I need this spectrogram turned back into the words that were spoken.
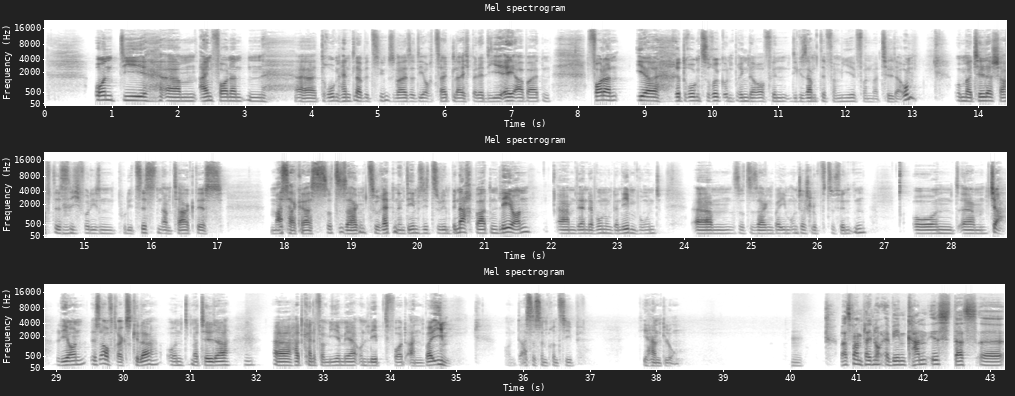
Und die ähm, einfordernden äh, Drogenhändler, beziehungsweise die auch zeitgleich bei der DEA arbeiten, fordern ihre Drogen zurück und bringen daraufhin die gesamte Familie von Mathilda um. Und Mathilda schafft es, sich vor diesen Polizisten am Tag des Massakers sozusagen zu retten, indem sie zu dem benachbarten Leon, ähm, der in der Wohnung daneben wohnt, ähm, sozusagen bei ihm Unterschlupf zu finden. Und ähm, tja, Leon ist Auftragskiller und Mathilda äh, hat keine Familie mehr und lebt fortan bei ihm. Und das ist im Prinzip die Handlung. Was man vielleicht noch erwähnen kann, ist, dass äh,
